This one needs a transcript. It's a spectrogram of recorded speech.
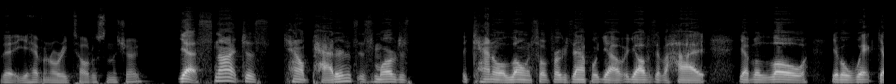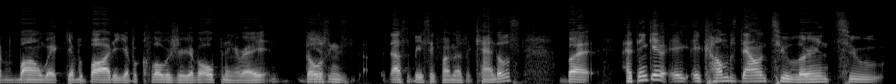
that you haven't already told us in the show? Yes, not just candle patterns. It's more of just the candle alone. So for example, yeah, you obviously have a high, you have a low, you have a wick, you have a bond wick, you have a body, you have a closure, you have an opening, right? Those yeah. things, that's the basic fundamentals of candles. But I think it, it, it comes down to learning to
